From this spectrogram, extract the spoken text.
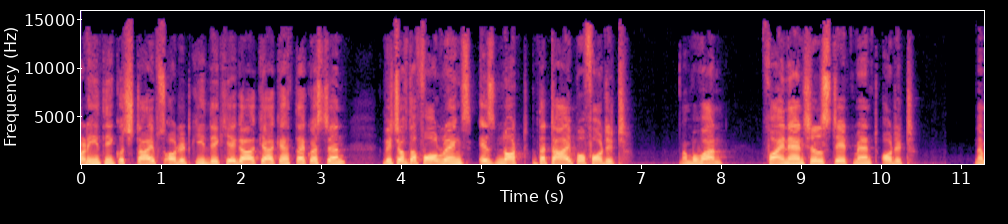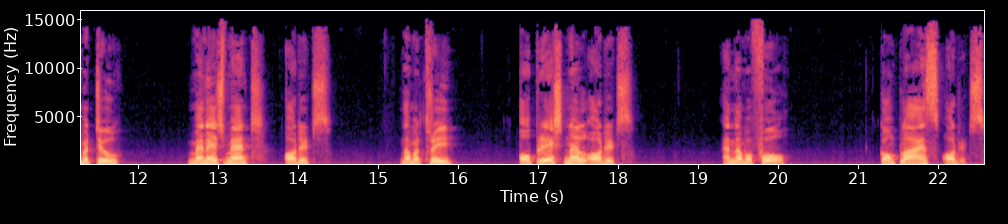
پڑھی تھی کچھ ٹائپس آڈیٹ کی دیکھیے گا کیا کہتا ہے question which of the following is not the type of audit number one financial statement audit number two management audits number three operational audits and number four compliance audits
